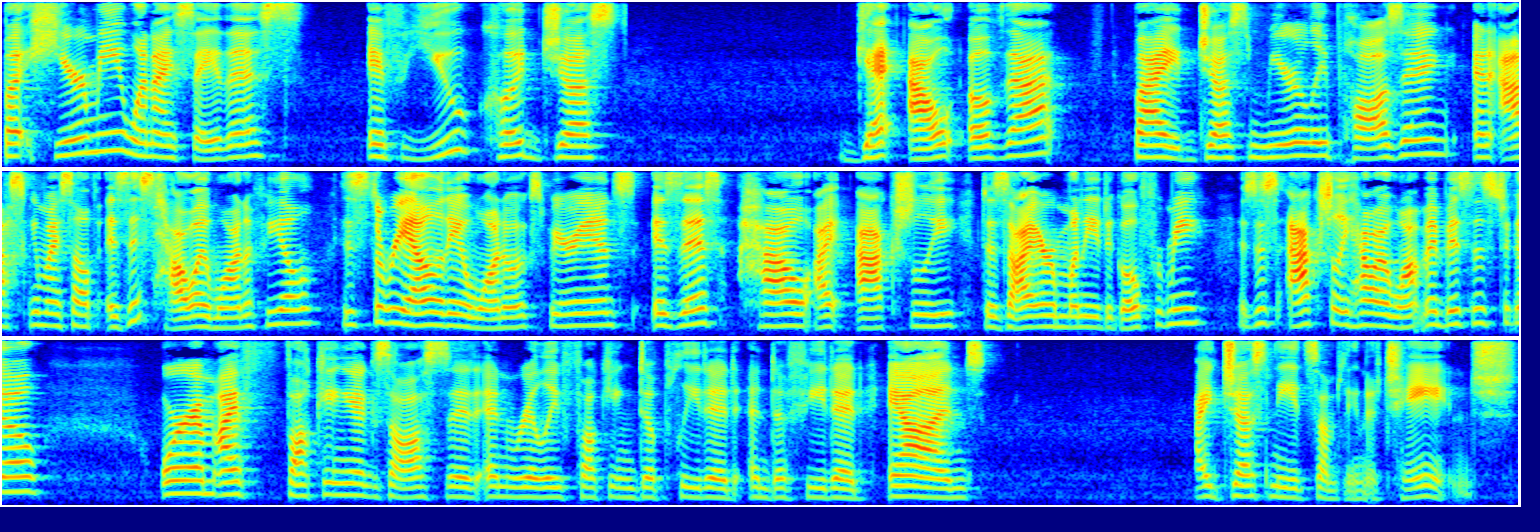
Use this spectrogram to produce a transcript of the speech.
But hear me when I say this if you could just get out of that by just merely pausing and asking myself, is this how I want to feel? Is this the reality I want to experience? Is this how I actually desire money to go for me? Is this actually how I want my business to go? Or am I fucking exhausted and really fucking depleted and defeated and I just need something to change?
